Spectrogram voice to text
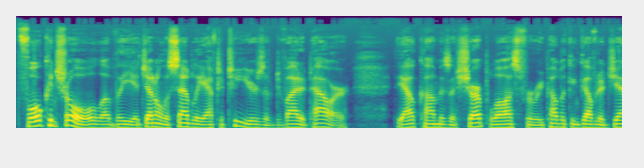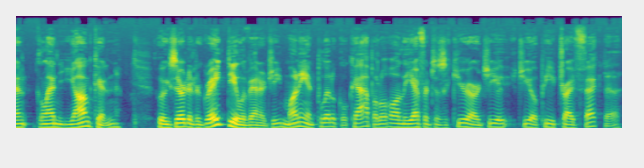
full control of the General Assembly after two years of divided power. The outcome is a sharp loss for Republican Governor Jen- Glenn Youngkin, who exerted a great deal of energy, money, and political capital on the effort to secure our G- GOP trifecta.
